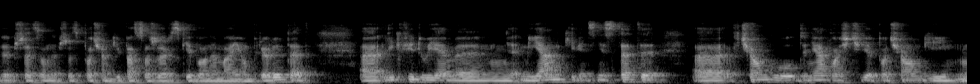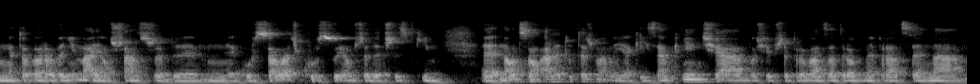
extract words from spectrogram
wyprzedzony przez pociągi pasażerskie, bo one mają priorytet. E, likwidujemy mm, mijanki, więc niestety e, w ciągu dnia właściwie pociągi mm, towarowe nie mają szans, żeby mm, kursować. Kursują przede wszystkim e, nocą, ale tu też mamy jakieś zamknięcia, bo się przeprowadza drobne prace na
